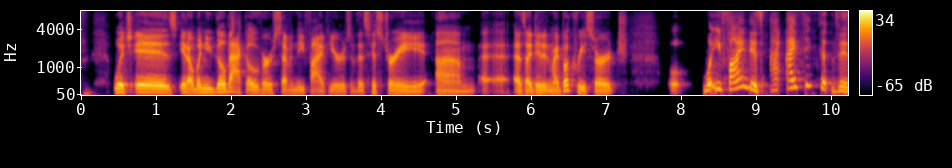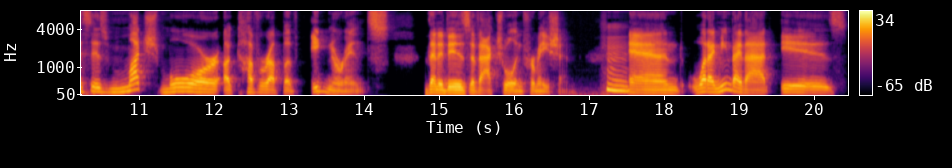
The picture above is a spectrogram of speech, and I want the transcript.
which is, you know, when you go back over 75 years of this history, um, as I did in my book research, what you find is I, I think that this is much more a cover up of ignorance than it is of actual information. Hmm. And what I mean by that is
